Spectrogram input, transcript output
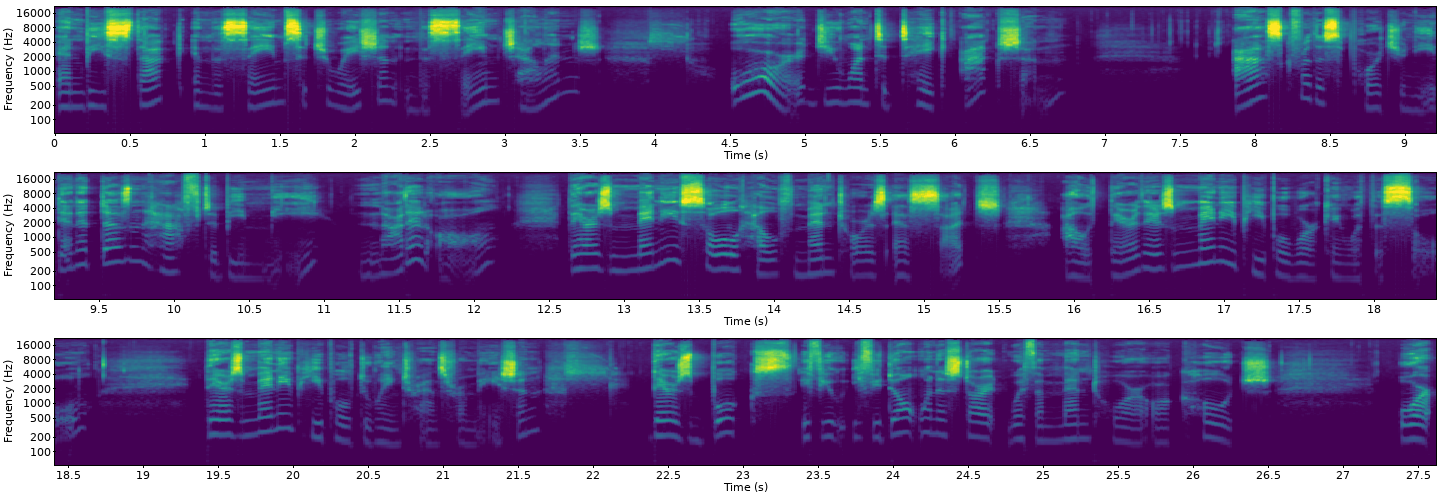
and be stuck in the same situation, in the same challenge? Or do you want to take action, ask for the support you need, and it doesn't have to be me, not at all. There's many soul health mentors as such out there. There's many people working with the soul. There's many people doing transformation. There's books. If you if you don't want to start with a mentor or coach, or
